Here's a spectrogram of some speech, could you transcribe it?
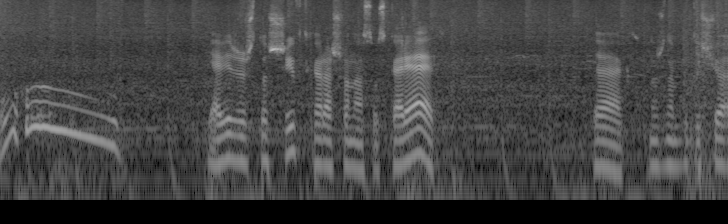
Уху! Я вижу, что Shift хорошо нас ускоряет. Так, нужно быть еще...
